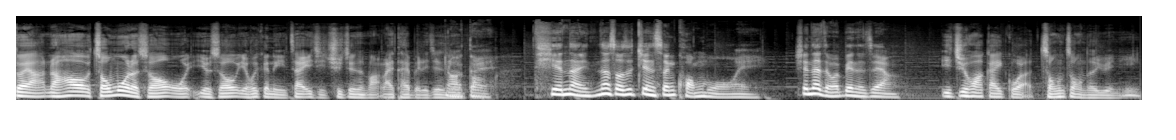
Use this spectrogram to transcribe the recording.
对啊，然后周末的时候，我有时候也会跟你在一起去健身房，来台北的健身房。哦，对，天哪，你那时候是健身狂魔哎，现在怎么变成这样？一句话概括了种种的原因，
